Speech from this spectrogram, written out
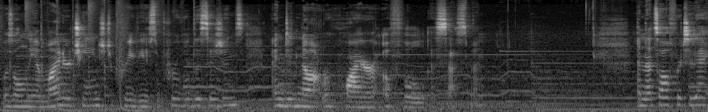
was only a minor change to previous approval decisions and did not require a full assessment. And that's all for today.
